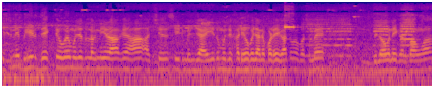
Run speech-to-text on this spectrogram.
इतनी भीड़ देखते हुए मुझे तो लग नहीं रहा कि हाँ अच्छे से सीट मिल जाएगी तो मुझे खड़े होकर जाना पड़ेगा तो मैं बस में बिलोंग नहीं कर पाऊँगा।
